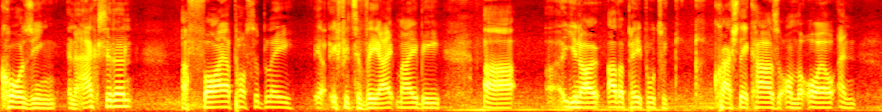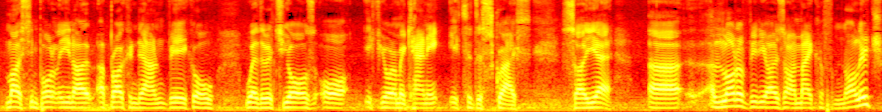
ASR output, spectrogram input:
causing an accident, a fire possibly, if it's a V8 maybe, uh, you know, other people to crash their cars on the oil and most importantly, you know, a broken down vehicle, whether it's yours or if you're a mechanic, it's a disgrace. So, yeah, uh, a lot of videos I make are from knowledge,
